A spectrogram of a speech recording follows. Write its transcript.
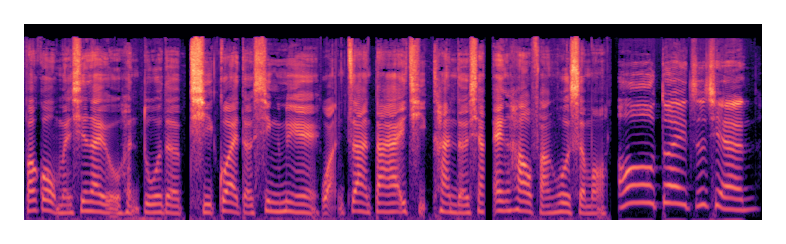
包括我们现在有很多的奇怪的性虐网站，大家一起看的，像 N 号房或什么。哦，对，之前。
